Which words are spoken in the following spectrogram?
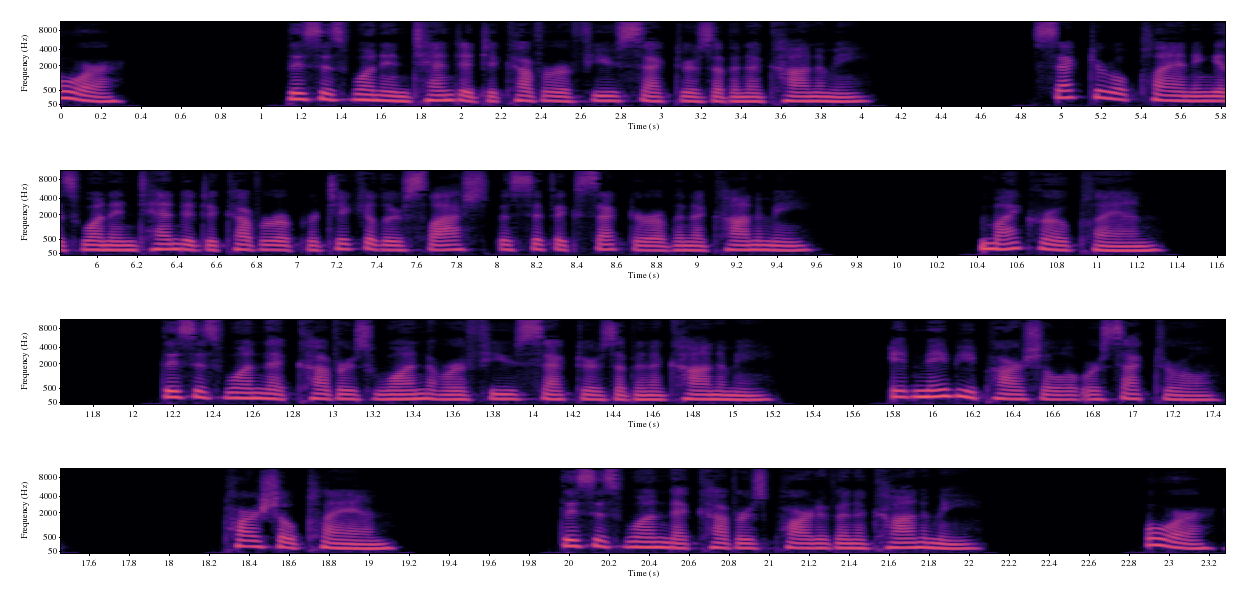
Or, this is one intended to cover a few sectors of an economy. Sectoral planning is one intended to cover a particular slash specific sector of an economy. Microplan. This is one that covers one or a few sectors of an economy. It may be partial or sectoral. Partial plan. This is one that covers part of an economy. Or,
